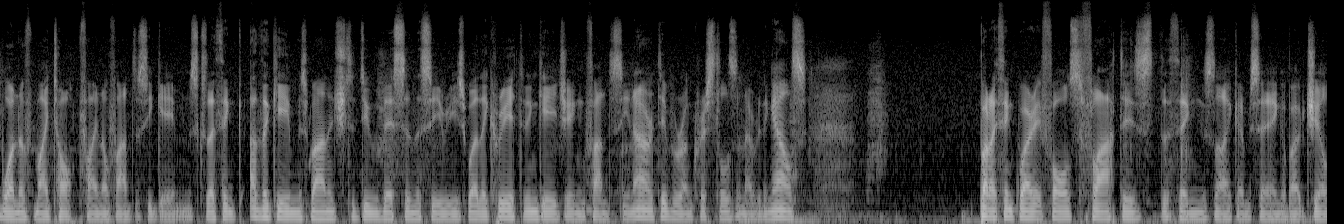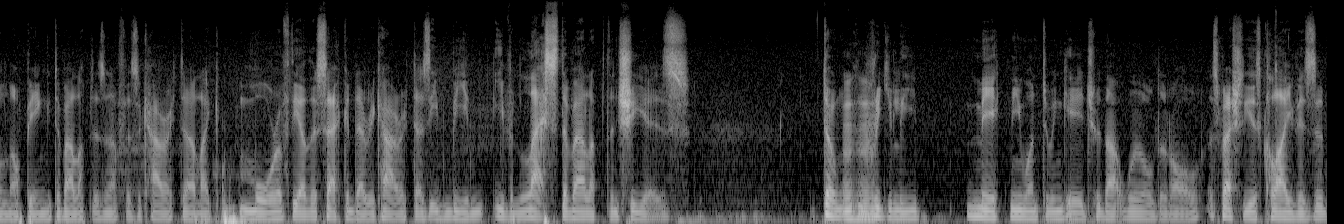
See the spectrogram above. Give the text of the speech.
one of my top Final Fantasy games because I think other games managed to do this in the series where they create an engaging fantasy narrative around crystals and everything else. But I think where it falls flat is the things like I'm saying about Jill not being developed as enough as a character, like more of the other secondary characters even being even less developed than she is don't Mhm. really make me want to engage with that world at all. Especially as Clive is a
